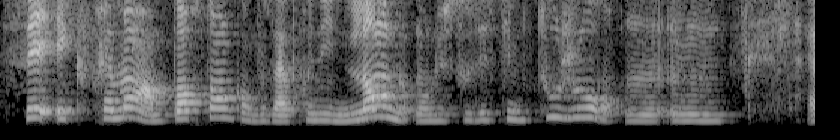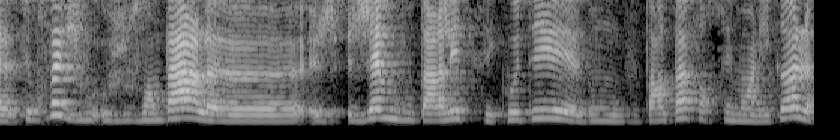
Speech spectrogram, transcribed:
c'est extrêmement important quand vous apprenez une langue. On le sous-estime toujours. Euh, c'est pour ça que je vous, en parle. Euh, j'aime vous parler de ces côtés dont on vous parle pas forcément à l'école.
